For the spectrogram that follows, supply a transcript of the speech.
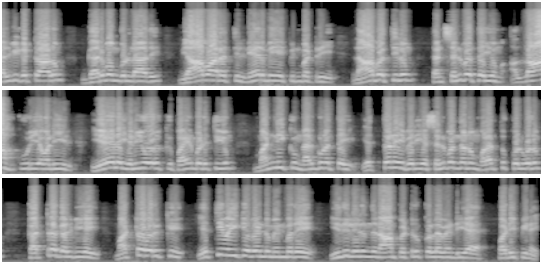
கல்வி கற்றாலும் கர்வம் கொள்ளாது வியாபாரத்தில் நேர்மையை பின்பற்றி லாபத்திலும் தன் செல்வத்தையும் அல்லாஹ் கூறிய வழியில் ஏழை எளியோருக்கு பயன்படுத்தியும் மன்னிக்கும் நற்குணத்தை எத்தனை பெரிய செல்வந்தனும் வளர்த்துக் கொள்வதும் கற்ற கல்வியை மற்றவருக்கு எத்தி வைக்க வேண்டும் என்பதே இதிலிருந்து நாம் பெற்றுக்கொள்ள வேண்டிய படிப்பினை.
